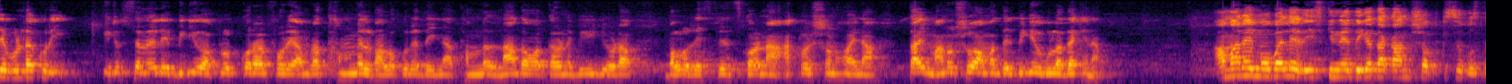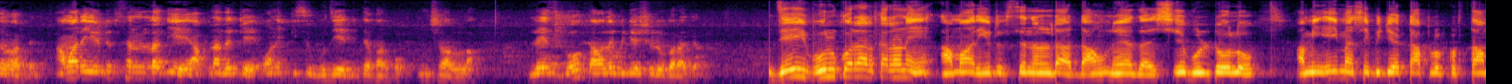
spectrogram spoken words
যে ভুলটা করি ইউটিউব চ্যানেলে ভিডিও আপলোড করার পরে আমরা থাম্বেল ভালো করে দেই না থাম্বেল না দেওয়ার কারণে ভিডিওটা ভালো রেসপন্স করে না, আকর্ষণ হয় না। তাই মানুষও আমাদের ভিডিওগুলো দেখে না। আমার এই মোবাইলের স্ক্রিনের দিকে তাকান সব কিছু বুঝতে পারবেন। আমার এই ইউটিউব চ্যানেলটা দিয়ে আপনাদেরকে অনেক কিছু বুঝিয়ে দিতে পারব ইনশাল্লাহ লেস গো তাহলে ভিডিও শুরু করা যাক। যেই ভুল করার কারণে আমার ইউটিউব চ্যানেলটা ডাউন হয়ে যায়, সে ভুলটা হলো, আমি এই মাসে ভিডিও একটা আপলোড করতাম,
